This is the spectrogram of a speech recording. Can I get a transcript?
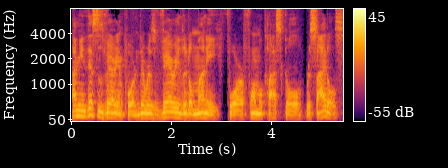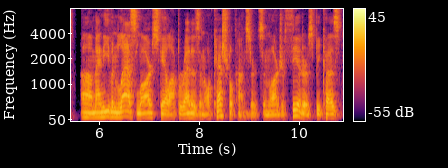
I mean, this is very important. There was very little money for formal classical recitals, um, and even less large scale operettas and orchestral concerts in larger theaters because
